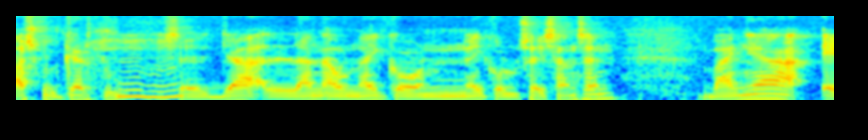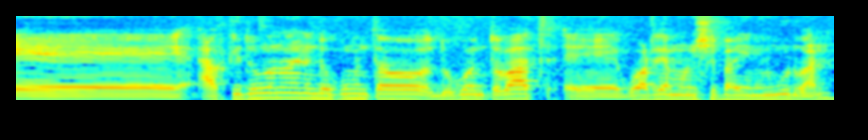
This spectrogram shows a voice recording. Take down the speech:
asko ikertu, ze ja lan hau nahiko nahiko luza izan zen, baina e, aurkitu genuen dokumento, dokumento bat e, Guardia Municipalien inguruan,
